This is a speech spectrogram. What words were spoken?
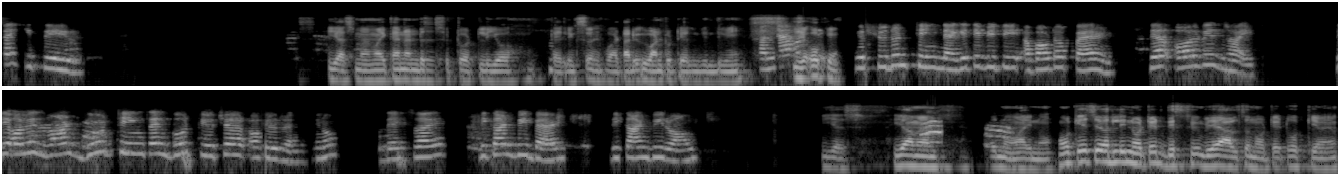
why he says. Yes, ma'am. I can understand totally your telling. So, what are you want to tell with me? Yeah, okay. we shouldn't think negativity about our parents. They are always right. They always want good things and good future of children. You know, that's why we can't be bad. We can't be wrong. Yes. Yeah, ma'am. I know, I know. Okay, surely noted this. I also noted. Okay, ma'am.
